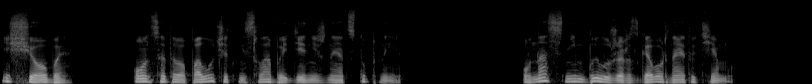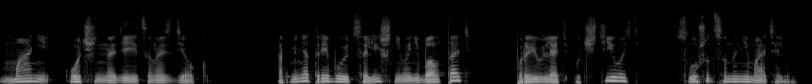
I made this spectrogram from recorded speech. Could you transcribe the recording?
Еще бы. Он с этого получит неслабые денежные отступные. У нас с ним был уже разговор на эту тему. Мани очень надеется на сделку. От меня требуется лишнего не болтать, проявлять учтивость, слушаться нанимателей.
